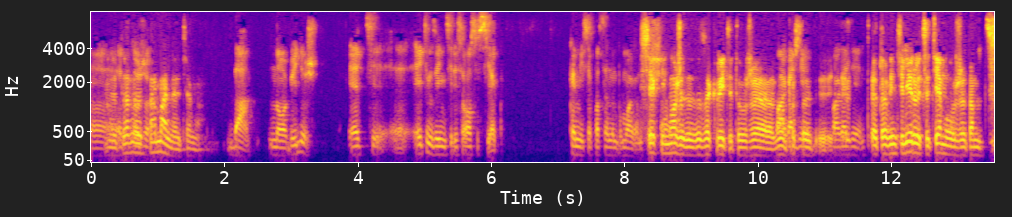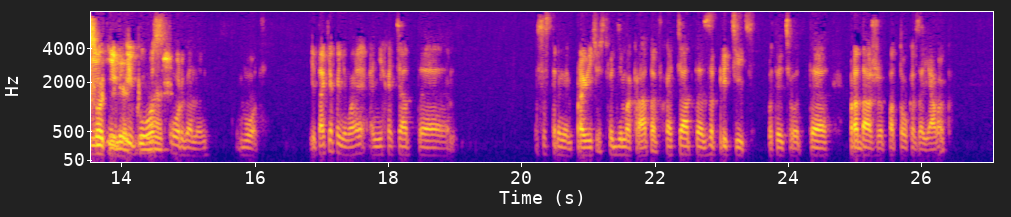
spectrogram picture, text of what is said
это, это тоже... нормальная тема. Да, но видишь, эти, э, этим заинтересовался СЕК комиссия по ценным бумагам. Всех не может это закрыть, это уже... Ну, погоди, ну, просто, погоди. Это вентилируется тема уже там сотни и, лет. И, и госорганы. Вот. И так я понимаю, они хотят э, со стороны правительства, демократов, хотят э, запретить вот эти вот э, продажи потока заявок.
